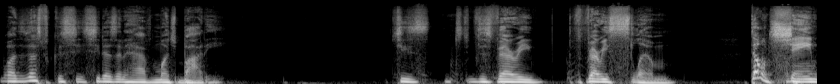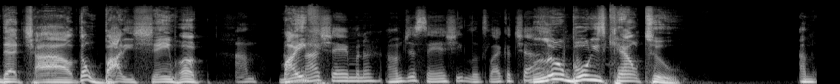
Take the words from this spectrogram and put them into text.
Well, that's because she, she doesn't have much body. She's just very, very slim. Don't shame that child. Don't body shame her. I'm, Mike? I'm not shaming her. I'm just saying she looks like a child. Little booties count too. I'm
